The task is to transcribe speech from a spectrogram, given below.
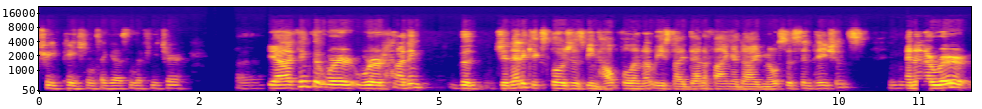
treat patients, I guess, in the future. Uh, yeah, I think that we're we're I think the genetic explosion has been helpful in at least identifying a diagnosis in patients. Mm-hmm. And in a rare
